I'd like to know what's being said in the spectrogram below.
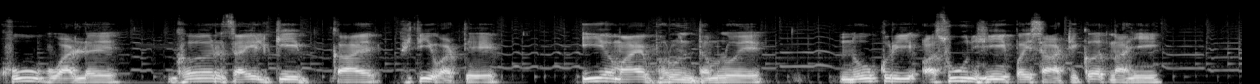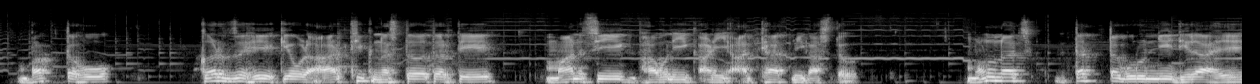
खूप वाढलंय. घर जाईल की काय भीती वाटते. ई एम आय भरून दमलोय. नोकरी असूनही पैसा टिकत नाही. भक्त हो. कर्ज हे केवळ आर्थिक नसतं तर ते मानसिक भावनिक आणि आध्यात्मिक असतं. म्हणूनच दत्तगुरूंनी दिलं आहे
